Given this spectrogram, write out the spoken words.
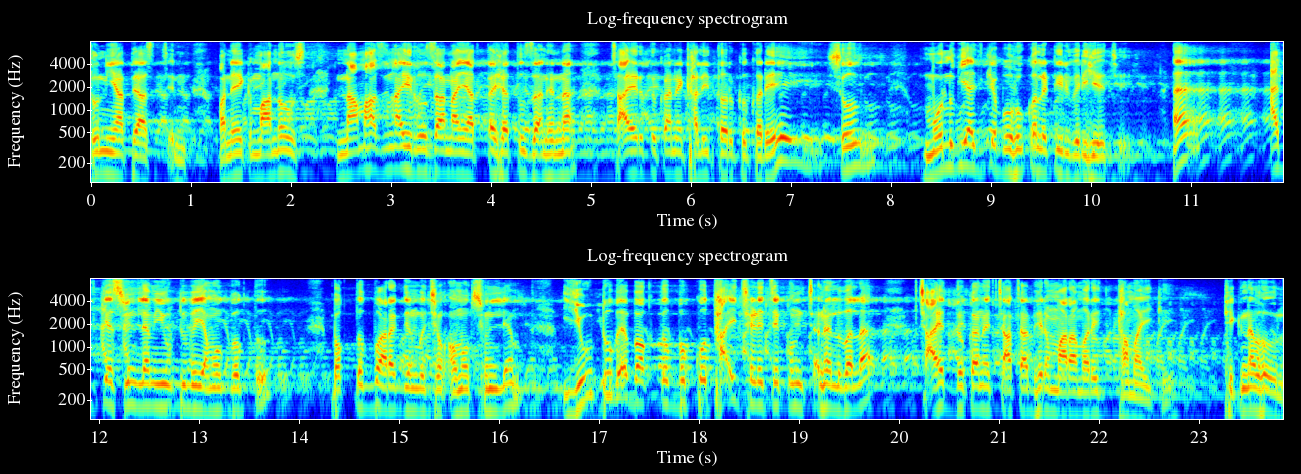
দুনিয়াতে আসছেন। অনেক মানুষ নামাজ নাই, রোজা নাই তাই হেতু জানে না, চায়ের দোকানে খালি তর্ক করে, এই, শোন, মৌলবি আজকে বহু কোয়ালিটির বেরিয়েছে। হ্যাঁ? আজকে শুনলাম ইউটিউবে অমুক বক্তব্য বক্তব্য আরেকজন বলছে, অমুক শুনলাম। ইউটিউবে বক্তব্য কোথায় ছেড়েছে কোন চ্যানেলওয়ালা? চায়ের দোকানে চাচাদের মারামারি থামাইকে। ঠিক না ভুল?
